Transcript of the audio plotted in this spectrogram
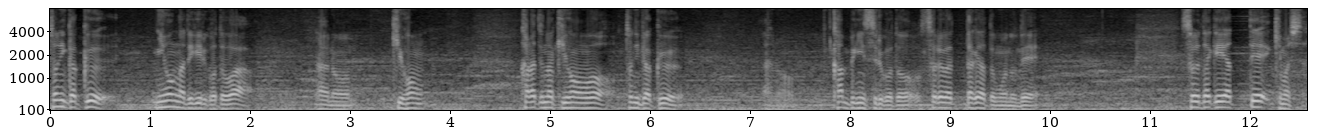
とにかく日本ができることはあの基本空手の基本をとにかくあの完璧にすることそれだけだと思うのでそれだけやってきました。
